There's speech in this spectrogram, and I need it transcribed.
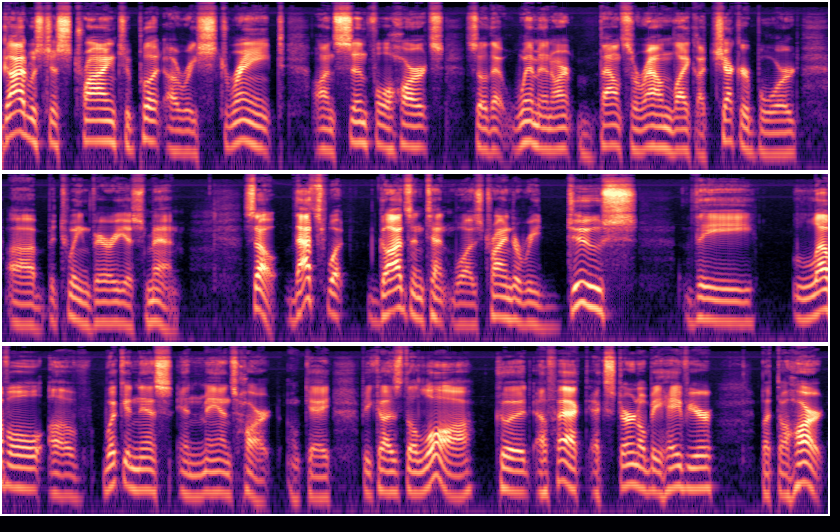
God was just trying to put a restraint on sinful hearts so that women aren't bouncing around like a checkerboard uh, between various men. So that's what God's intent was trying to reduce the level of wickedness in man's heart, okay? Because the law could affect external behavior, but the heart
